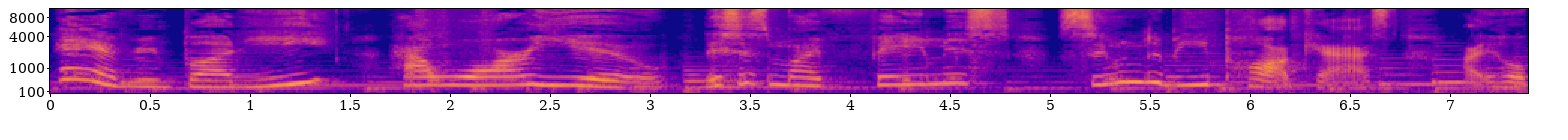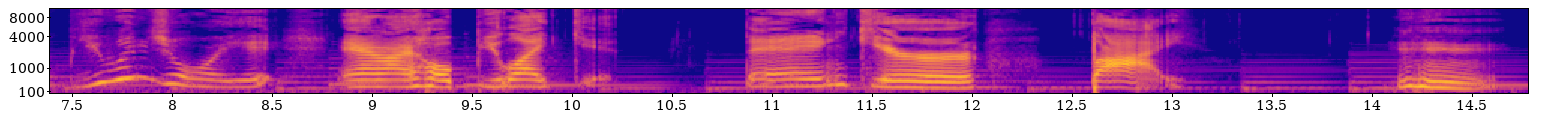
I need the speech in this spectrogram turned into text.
Hey everybody. How are you? This is my famous soon to be podcast. I hope you enjoy it and I hope you like it. Thank you. Bye.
